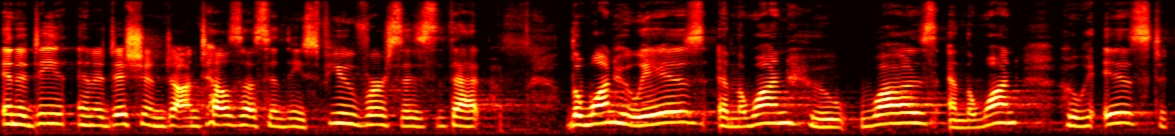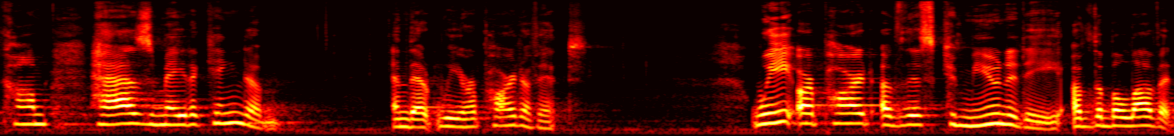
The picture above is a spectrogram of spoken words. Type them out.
In, in addition, John tells us in these few verses that the one who is, and the one who was, and the one who is to come has made a kingdom, and that we are part of it. We are part of this community of the beloved,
